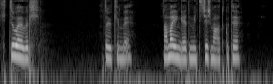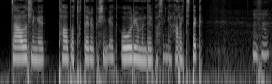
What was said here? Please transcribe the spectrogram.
хэцүү байвал одоо юу юм бэ? Намайг ингээд мэдчихэж магадгүй те. Заавал ингээд тоо бодох дээр биш ингээд өөр юм дээр бас ингээд харагддаг. Аа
